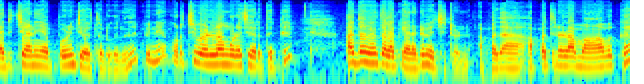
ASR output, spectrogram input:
അരിച്ചാണ് ഞാൻ എപ്പോഴും ചേർത്ത് കൊടുക്കുന്നത്. പിന്നെ കുറച്ച് വെള്ളം കൂടെ ചേർത്തിട്ട് അതൊന്ന് തിളയ്ക്കാനായിട്ട് വെച്ചിട്ടുണ്ട്. അപ്പോൾ അത് അപ്പത്തിനുള്ള മാവൊക്കെ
